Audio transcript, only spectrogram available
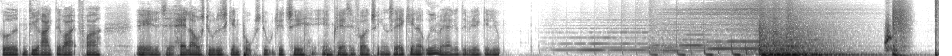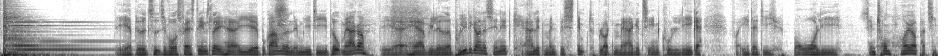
gået den direkte vej fra Øh, et øh, halvafsluttet skinpo-studie til en plads i Folketinget, så jeg kender udmærket det virkelige liv. Det er blevet tid til vores faste indslag her i øh, programmet, nemlig de blå mærker. Det er her, vi lader politikerne sende et kærligt, men bestemt blåt mærke til en kollega fra et af de borgerlige centrum-højre partier.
